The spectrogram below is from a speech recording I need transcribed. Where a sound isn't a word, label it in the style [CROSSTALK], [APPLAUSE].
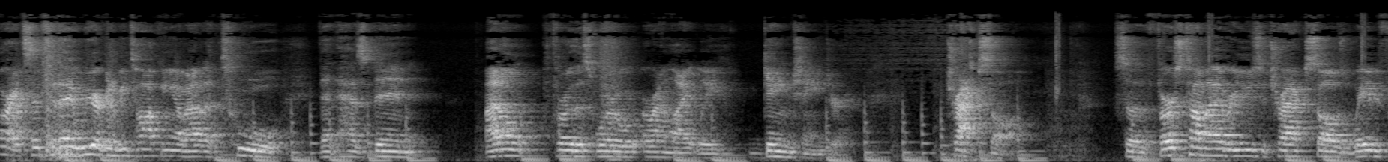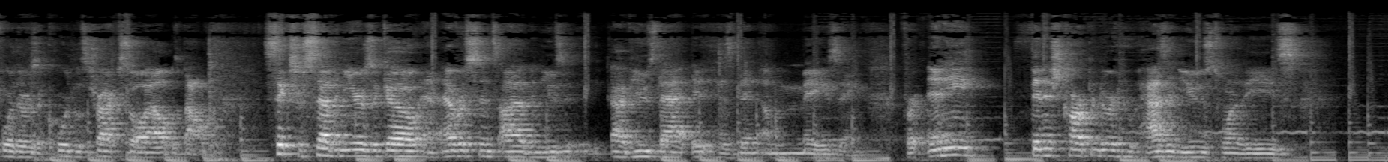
All right, so today we are going to be talking about a tool that has been, I don't throw this word around lightly, game changer. Track saw. So the first time I ever used a track saw was way before there was a cordless track saw out. It was about six or seven years ago, and ever since I've been using, I've used that, it has been amazing. For any finished carpenter who hasn't used one of these,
